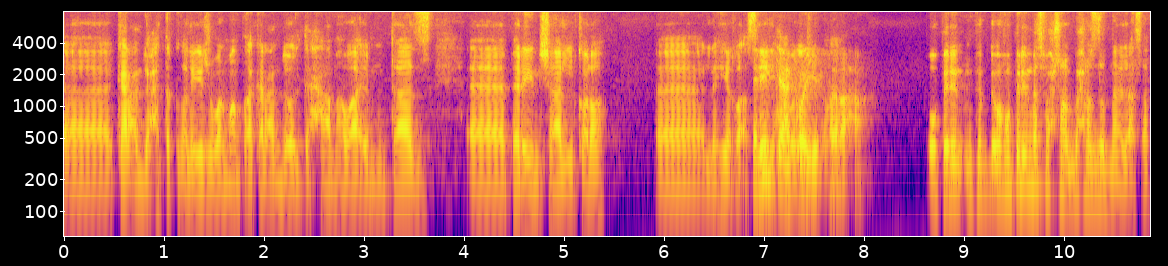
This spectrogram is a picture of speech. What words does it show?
آه كان عنده حتى قتاليه جوا المنطقة كان عنده التحام هوائي ممتاز. آه بيرين شال الكرة. اللي هي الراسيه اللي كان كويس. صراحة وبيرين هو بيرين بس بحرز ضدنا للأسف.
